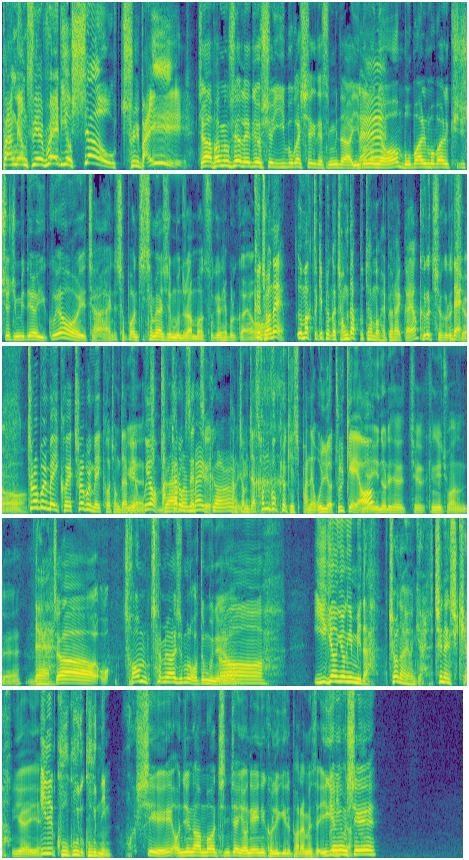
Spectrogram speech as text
박명수의 라디오 쇼 출발. 자, 박명수의 라디오 쇼 2부가 시작이 됐습니다. 2부는요, 모바일 모바일 퀴즈쇼 준비되어 있고요. 자, 이제 첫 번째 참여하시는 분들 한번 소개를 해볼까요? 그 전에 음악 듣기 평가 정답부터 한번 발표를 할까요? 그렇죠, 그렇죠. 네. 트러블 메이커의 트러블 메이커 정답이었고요. 예, 마카롱 세트 메이커. 당첨자 예. 선곡표 게시판에 올려둘게요. 예, 이 노래 제가- 제가 굉장히 좋아하는데. 네. 자, 어, 처음 참여하신 분 어떤 분이에요? 어, 이경영입니다. 전화 연결 진행시켜. 예, 예. 1999님. 혹시 언젠가 한번 진짜 연예인이 걸리기를 바라면서 이경영 그러니까. 씨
